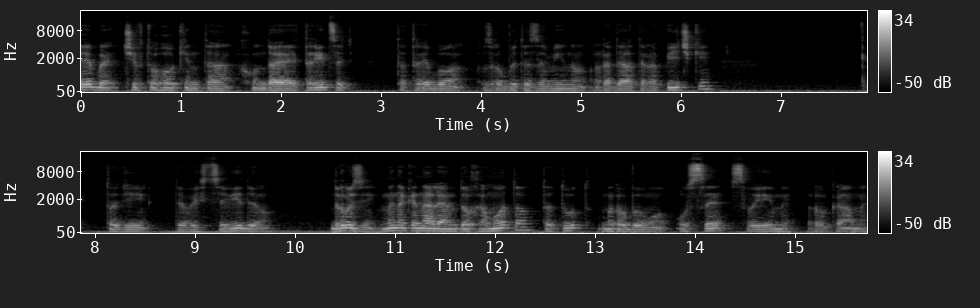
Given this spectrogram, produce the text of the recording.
тебе чи в твого кінта Hyundai i30 та треба зробити заміну радіатора пічки, тоді дивись це відео. Друзі, ми на каналі Антоха Мото, та тут ми робимо усе своїми руками.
